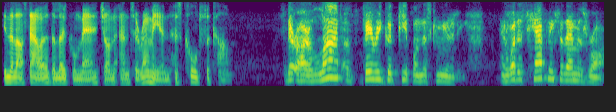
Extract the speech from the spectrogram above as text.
In the last hour, the local mayor, John Antaramian, has called for calm. There are a lot of very good people in this community, and what is happening to them is wrong.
